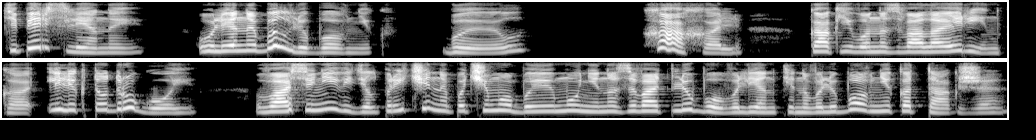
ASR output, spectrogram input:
Теперь с Леной. У Лены был любовник? Был. Хахаль, как его назвала Иринка, или кто другой. Вася не видел причины, почему бы ему не называть любого Ленкиного любовника так же.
